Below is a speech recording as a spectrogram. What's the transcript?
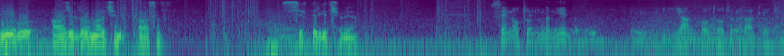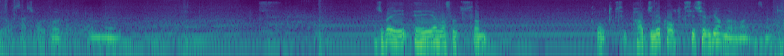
İyi bu acil durumlar için kalsın. Siktir git şuraya. Senin oturduğunda niye yan koltuğa oturmuyor da arkaya oturuyor? O saçmalık orada. Bilmiyorum. Acaba E- E'ye basılı tutsam koltuk PUBG'de koltuk seçebiliyor mu normalde sanki?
